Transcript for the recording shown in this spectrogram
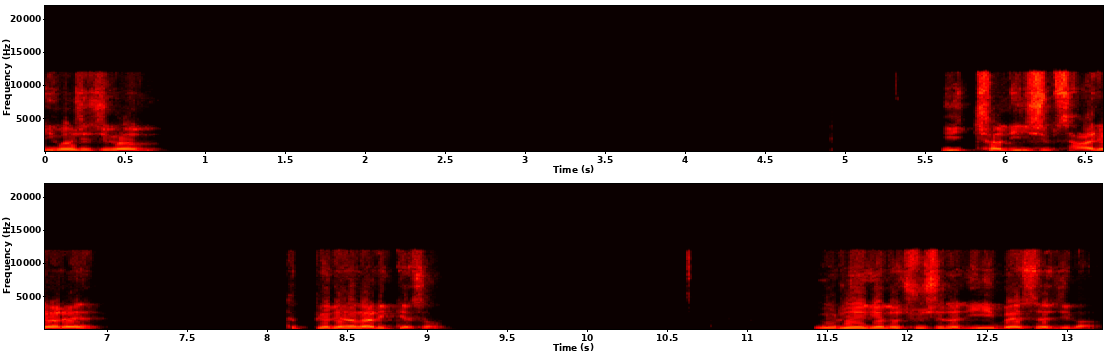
이것이 지금 2024년에 특별히 하나님께서 우리에게도 주시는 이 메시지가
